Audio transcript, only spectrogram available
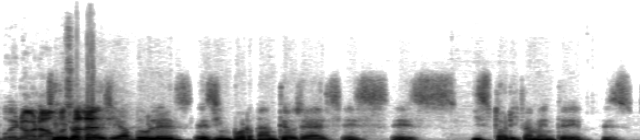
bueno, ahora vamos sí, a lo que decía Abdul es, es, importante, o sea, es, es, es históricamente es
